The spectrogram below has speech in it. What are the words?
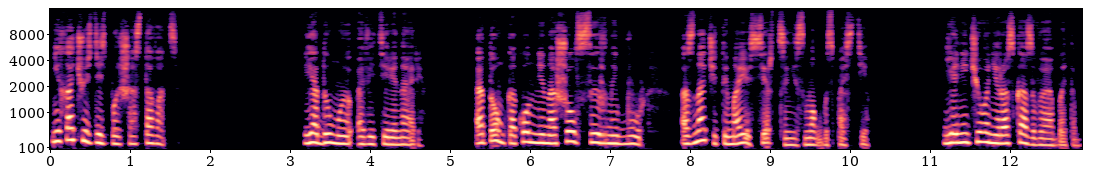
Не хочу здесь больше оставаться. Я думаю о ветеринаре, о том, как он не нашел сырный бур, а значит, и мое сердце не смог бы спасти. Я ничего не рассказываю об этом.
